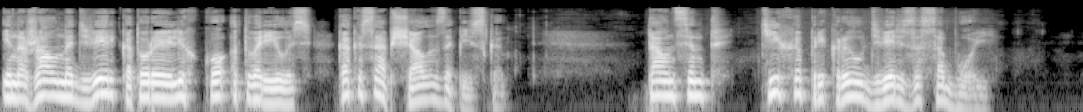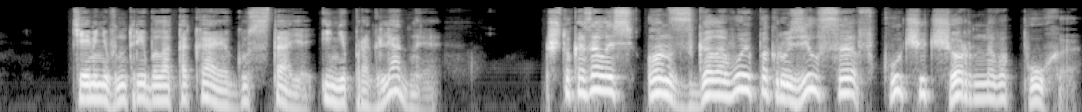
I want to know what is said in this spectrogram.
и нажал на дверь, которая легко отворилась, как и сообщала записка. Таунсенд тихо прикрыл дверь за собой. Темень внутри была такая густая и непроглядная, что, казалось, он с головой погрузился в кучу черного пуха.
